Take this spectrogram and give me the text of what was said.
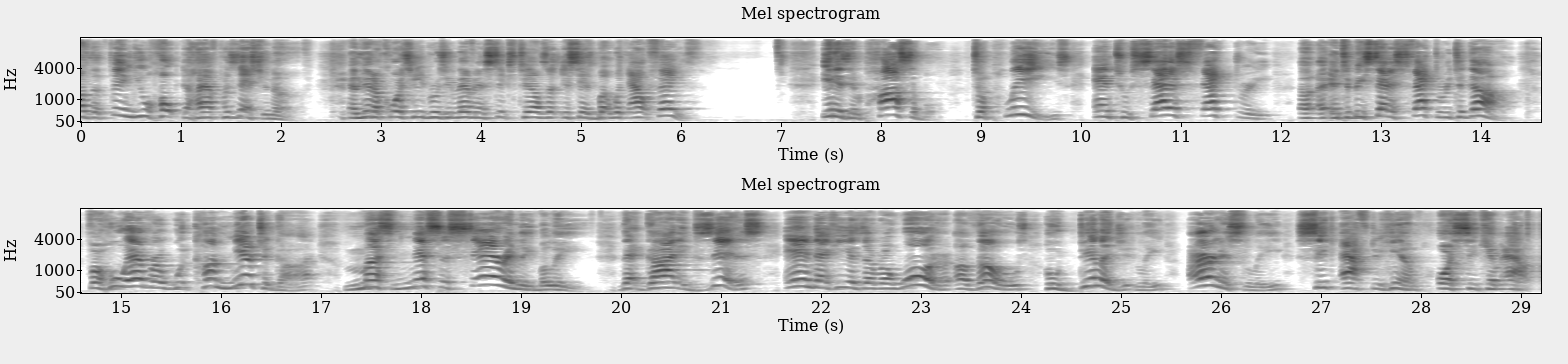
of the thing you hope to have possession of. And then, of course, Hebrews 11 and 6 tells us, it says, but without faith, it is impossible to please and to satisfactory uh, and to be satisfactory to God. For whoever would come near to God must necessarily believe that God exists and that he is a rewarder of those who diligently, earnestly seek after him or seek him out.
